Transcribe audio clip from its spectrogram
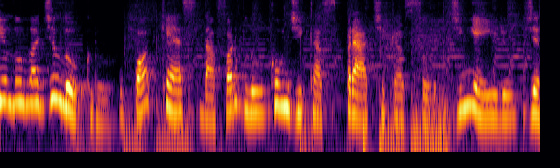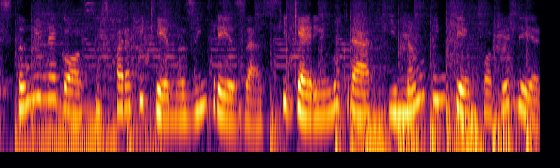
Pílula de Lucro, o podcast da ForBlue com dicas práticas sobre dinheiro, gestão e negócios para pequenas empresas que querem lucrar e não têm tempo a perder.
